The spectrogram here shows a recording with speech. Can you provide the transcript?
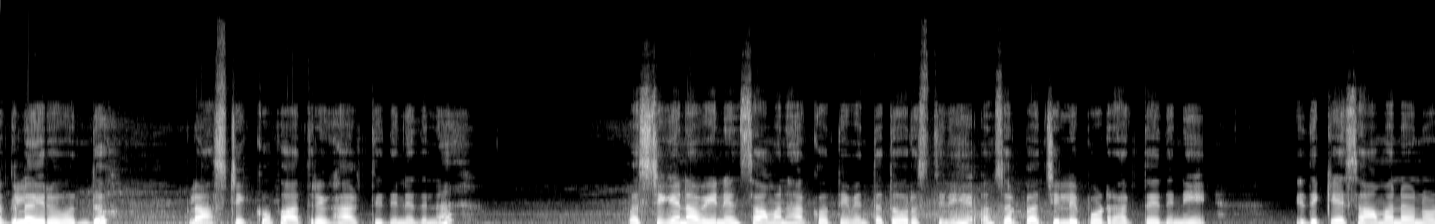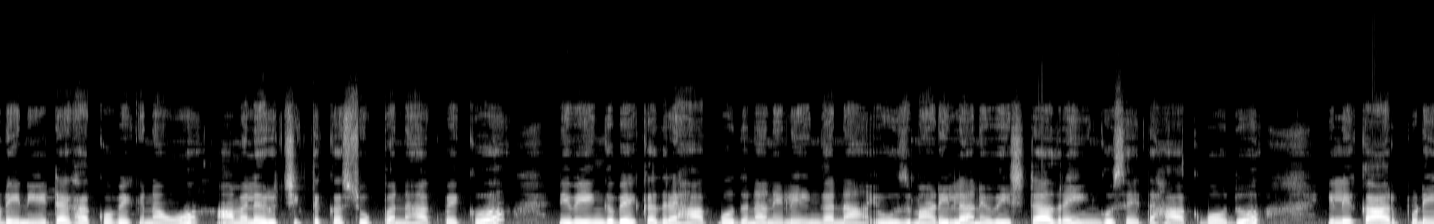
ಅಗಲ ಇರೋ ಒಂದು ಪ್ಲಾಸ್ಟಿಕ್ಕು ಪಾತ್ರೆಗೆ ಹಾಕ್ತಿದ್ದೀನಿ ಅದನ್ನು. ಫಸ್ಟಿಗೆ ನಾವು ಏನೇನು ಸಾಮಾನು ಹಾಕೋತೀವಿ ಅಂತ ತೋರಿಸ್ತೀನಿ. ಒಂದು ಸ್ವಲ್ಪ ಚಿಲ್ಲಿ ಪೌಡ್ರ್ ಹಾಕ್ತಾಯಿದ್ದೀನಿ ಇದಕ್ಕೆ ಸಾಮಾನು ನೋಡಿ ನೀಟಾಗಿ ಹಾಕ್ಕೋಬೇಕು ನಾವು. ಆಮೇಲೆ ರುಚಿಗೆ ತಕ್ಕಷ್ಟು ಉಪ್ಪನ್ನು ಹಾಕಬೇಕು. ನೀವು ಹಿಂಗೆ ಬೇಕಾದರೆ ಹಾಕ್ಬೋದು. ನಾನಿಲ್ಲಿ ಹಿಂಗನ್ನು ಯೂಸ್ ಮಾಡಿಲ್ಲ. ನೀವು ಇಷ್ಟ ಆದರೆ ಹಿಂಗೂ ಸಹಿತ ಹಾಕ್ಬೋದು. ಇಲ್ಲಿ ಖಾರ ಪುಡಿ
